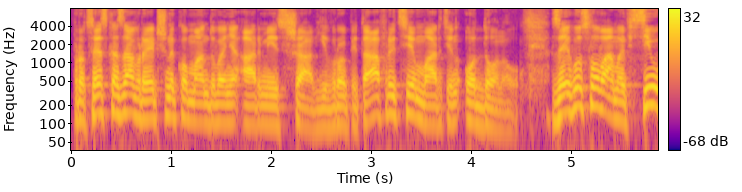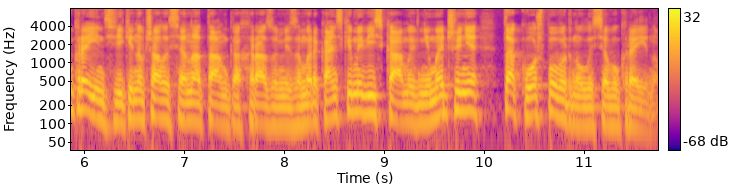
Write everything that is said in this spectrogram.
Про це сказав речник командування армії США в Європі та Африці Мартін О'Доннелл. За його словами, всі українці, які навчалися на танках разом із американськими військами в Німеччині, також повернулися в Україну.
